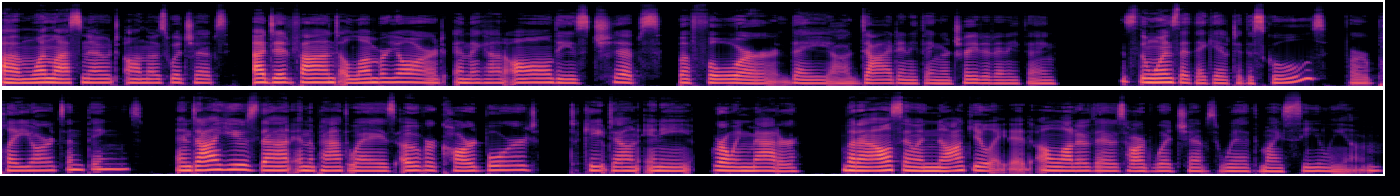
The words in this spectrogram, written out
um, one last note on those wood chips. I did find a lumber yard and they had all these chips before they uh, dyed anything or treated anything. It's the ones that they give to the schools for play yards and things. And I use that in the pathways over cardboard to keep down any growing matter but I also inoculated a lot of those hardwood chips with mycelium.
